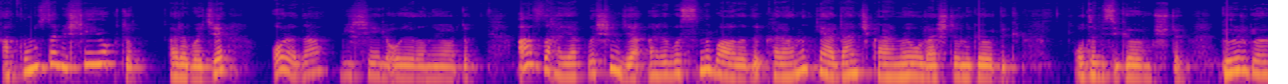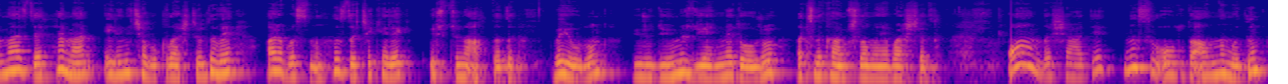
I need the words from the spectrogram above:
Aklımızda bir şey yoktu. Arabacı orada bir şeyle oyalanıyordu. Az daha yaklaşınca arabasını bağladı, karanlık yerden çıkarmaya uğraştığını gördük. O da bizi görmüştü. Görür görmez de hemen elini çabuklaştırdı ve arabasını hızla çekerek üstüne atladı ve yolun yürüdüğümüz yönüne doğru atını kamçılamaya başladı. O anda Şadi nasıl oldu da anlamadım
